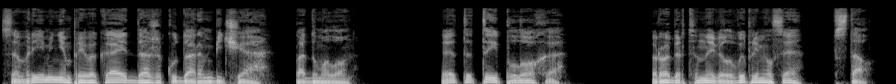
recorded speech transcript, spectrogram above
со временем привыкает даже к ударам бича, подумал он. Это-то и плохо. Роберт Невилл выпрямился, встал.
